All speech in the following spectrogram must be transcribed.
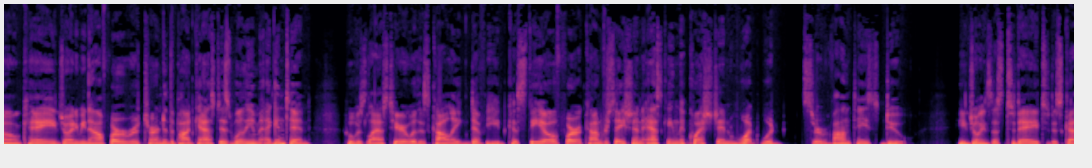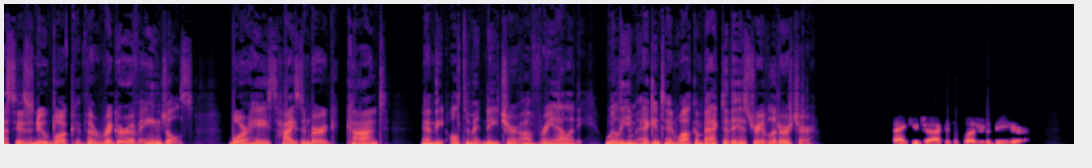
Okay, joining me now for a return to the podcast is William Egginton, who was last here with his colleague David Castillo for a conversation asking the question What would Cervantes do? He joins us today to discuss his new book, The Rigor of Angels Borges, Heisenberg, Kant, and the Ultimate Nature of Reality. William Egginton, welcome back to the History of Literature. Thank you, Jacke. It's a pleasure to be here.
